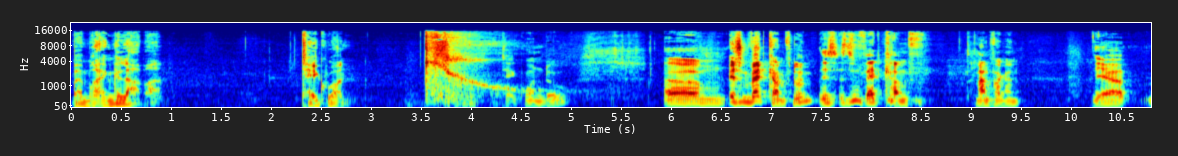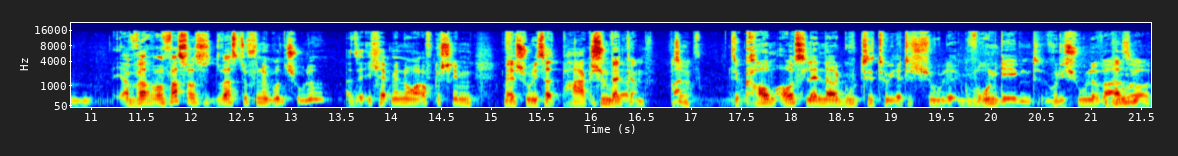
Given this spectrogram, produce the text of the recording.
beim reinen Gelaber. Take one. Taekwondo. Ähm, Ist ein Wettkampf, ne? es ist ein Wettkampf. Von Anfang an. Ja, was, was, warst du für eine Grundschule? Also ich habe mir nur aufgeschrieben, meine Schule ist halt Parkschule. Ist ein Wettkampf. Waren so kaum Ausländer, gut situierte Schule, Wohngegend, wo die Schule war Du? so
